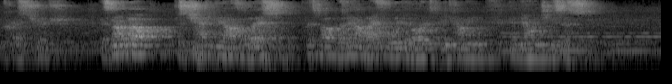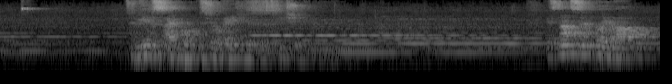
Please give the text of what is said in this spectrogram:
in Christ's church. It's not about just checking it off the list. It's about living a life fully devoted to becoming and knowing Jesus. To be a disciple is to obey Jesus' teaching. It's not simply about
